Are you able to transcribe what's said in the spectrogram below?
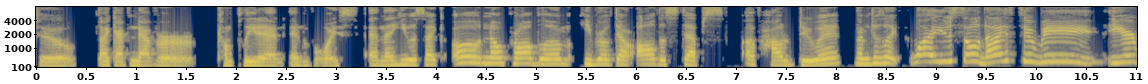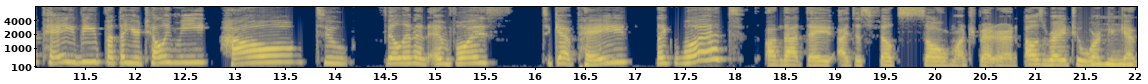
to, like, I've never completed an invoice. And then he was like, oh, no problem. He wrote down all the steps of how to do it. And I'm just like, why are you so nice to me? You're paying me, but then you're telling me how to fill in an invoice to get paid? Like, what? On that day, I just felt so much better and I was ready to work Mhm. again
